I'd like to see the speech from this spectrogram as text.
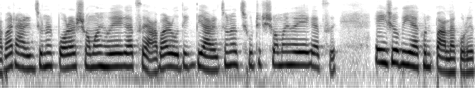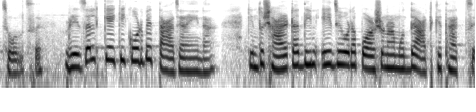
আবার আরেকজনের পড়ার সময় হয়ে গেছে, আবার ওদিক দিয়ে আরেকজনের ছুটির সময় হয়ে গেছে। এইসবই এখন পালা করে চলছে। রেজাল্ট কে কী করবে তা জানি না, কিন্তু সারাটা দিন এই যে ওরা পড়াশোনার মধ্যে আটকে থাকছে,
